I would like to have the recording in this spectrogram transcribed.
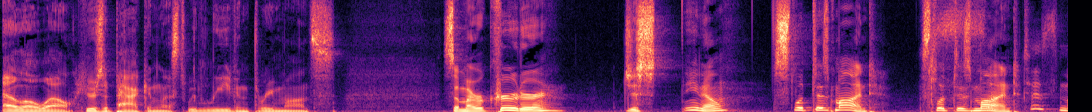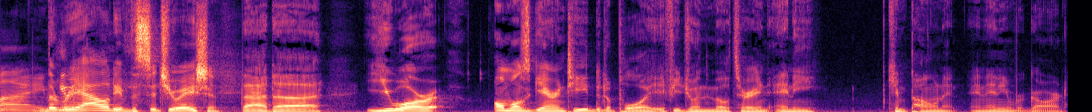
"LOL, here's a packing list. We leave in three months." So my recruiter just you know slipped his mind slipped his mind. His mind. The reality of the situation that uh, you are almost guaranteed to deploy if you join the military in any component in any regard.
